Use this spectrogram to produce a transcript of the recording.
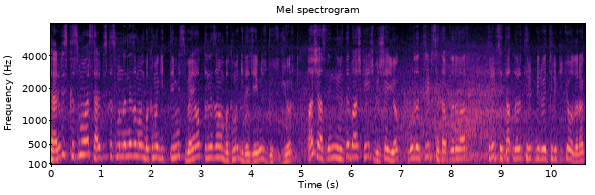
Servis kısmı var. Servis kısmında ne zaman bakıma gittiğimiz veyahut da ne zaman bakıma gideceğimiz gözüküyor. Aşağısında indiğimizde başka hiçbir şey yok. Burada trip setupları var. Trip setupları trip 1 ve trip 2 olarak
